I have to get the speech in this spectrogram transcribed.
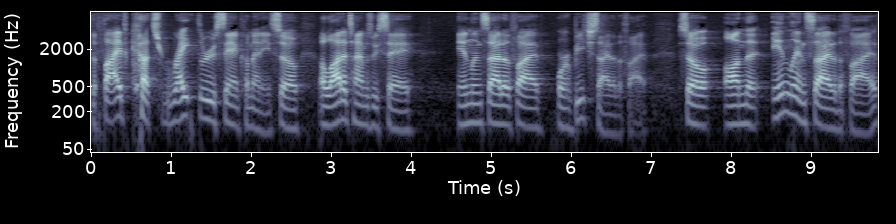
The 5 cuts right through San Clemente. So a lot of times we say inland side of the 5 or beach side of the 5. So on the inland side of the 5,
